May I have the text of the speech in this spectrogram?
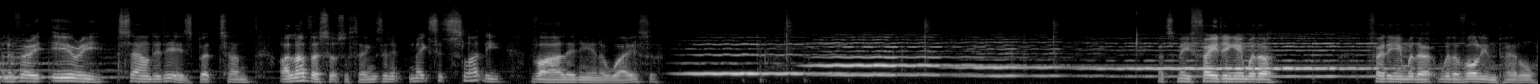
And a very eerie sound it is, but um, I love those sorts of things, and it makes it slightly violin in a way. So. That's me fading in with a fading in with a with a volume pedal.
